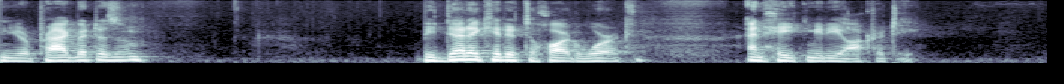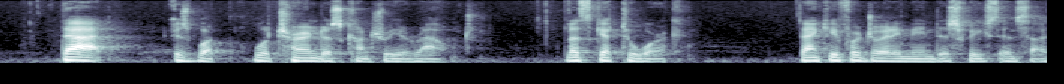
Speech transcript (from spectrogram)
in your pragmatism, be dedicated to hard work, and hate mediocrity. That is what will turn this country around. Let's get to work. Thank you for joining me in this week's Insights.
